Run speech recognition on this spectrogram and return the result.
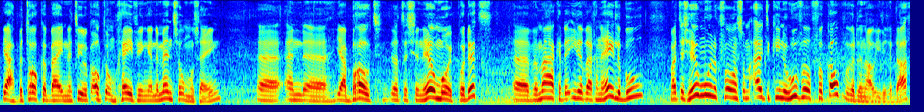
ja, betrokken bij natuurlijk ook de omgeving en de mensen om ons heen. En ja, brood, dat is een heel mooi product. Eh, we maken er iedere dag een heleboel. Maar het is heel moeilijk voor ons om uit te kiezen hoeveel verkopen we er nou iedere dag.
